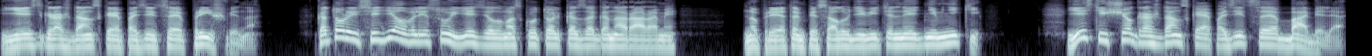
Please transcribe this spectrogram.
Есть гражданская позиция Пришвина, который сидел в лесу и ездил в Москву только за гонорарами, но при этом писал удивительные дневники. Есть еще гражданская позиция Бабеля,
